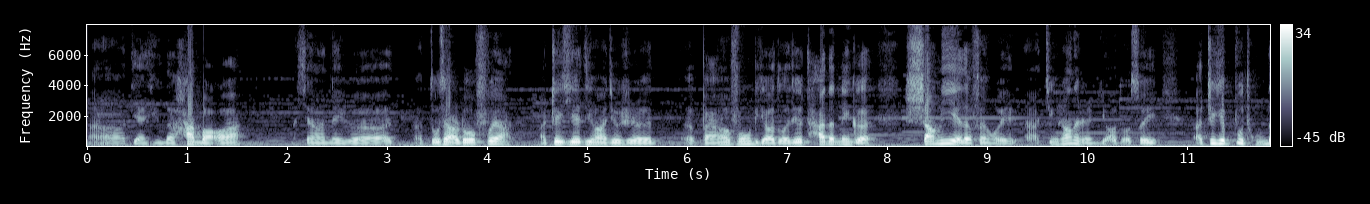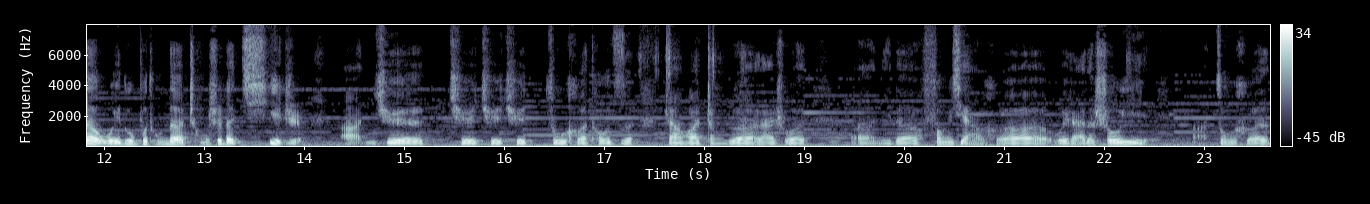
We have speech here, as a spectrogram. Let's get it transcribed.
呃典型的汉堡啊，像那个杜塞尔多夫呀啊这些地方就是呃百万富翁比较多，就它的那个商业的氛围啊，经商的人比较多，所以啊这些不同的维度、不同的城市的气质啊，你去去去去组合投资，这样的话整个来说，呃你的风险和未来的收益。啊综合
